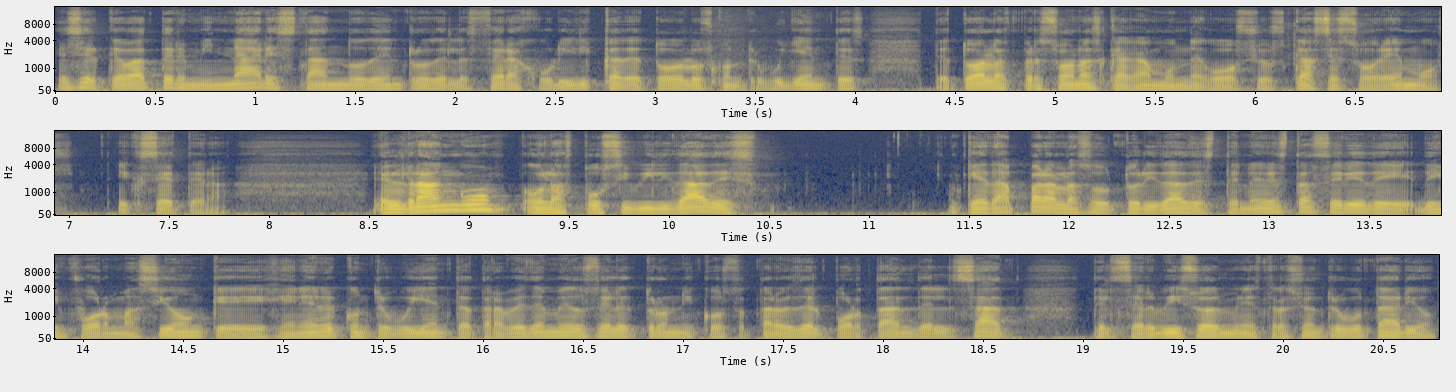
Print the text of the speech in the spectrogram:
es el que va a terminar estando dentro de la esfera jurídica de todos los contribuyentes, de todas las personas que hagamos negocios, que asesoremos, etcétera. El rango o las posibilidades que da para las autoridades tener esta serie de, de, información que genera el contribuyente a través de medios electrónicos, a través del portal del SAT, del Servicio de Administración Tributario,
